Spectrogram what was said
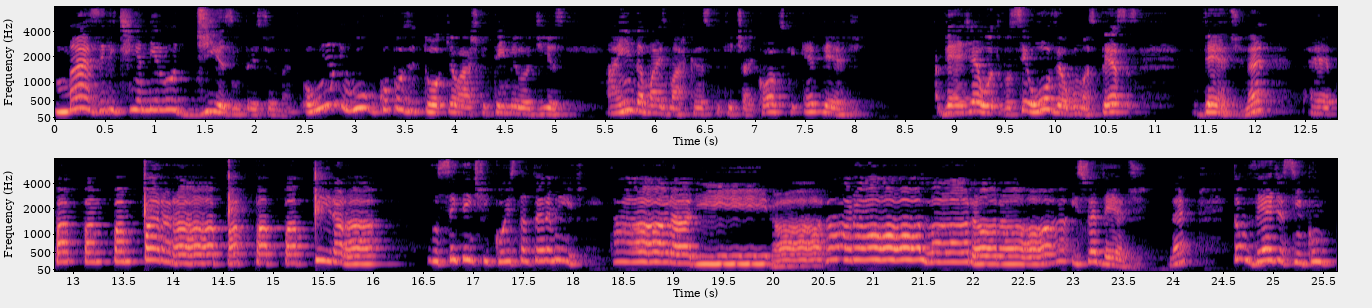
Mas ele tinha melodias impressionantes. O único compositor que eu acho que tem melodias ainda mais marcantes do que Tchaikovsky é Verdi. Verdi é outro. Você ouve algumas peças, Verdi, né? É, pa, pa, pa, parará, pa, pa, pa, pirará. Você identificou instantaneamente. Isso é Verdi, né? Então Verdi, assim, com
